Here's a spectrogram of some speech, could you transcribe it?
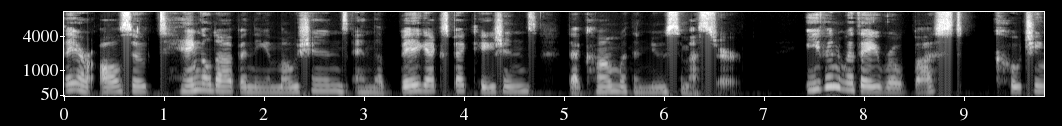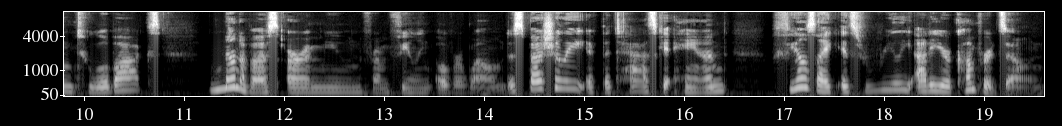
they are also tangled up in the emotions and the big expectations that come with a new semester. Even with a robust coaching toolbox, none of us are immune from feeling overwhelmed, especially if the task at hand feels like it's really out of your comfort zone.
